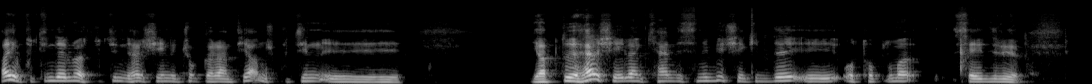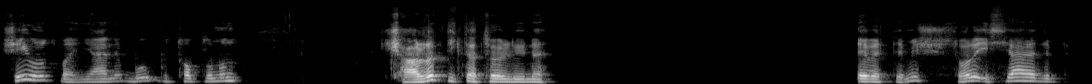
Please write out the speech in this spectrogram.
Hayır Putin devrilmez. Putin her şeyini çok garantiye almış. Putin eee, yaptığı her şeyle kendisini bir şekilde eee, o topluma sevdiriyor. Şeyi unutmayın yani bu, bu toplumun Çarlık diktatörlüğüne evet demiş. Sonra isyan edip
